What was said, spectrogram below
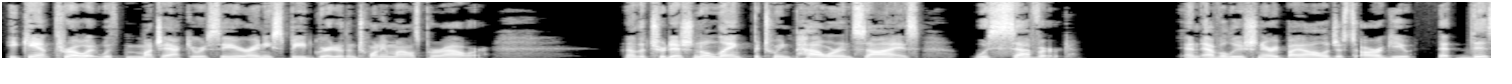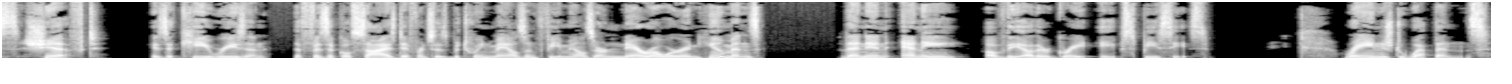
he can't throw it with much accuracy or any speed greater than 20 miles per hour. Now, the traditional link between power and size was severed. And evolutionary biologists argue that this shift is a key reason the physical size differences between males and females are narrower in humans than in any of the other great ape species. Ranged weapons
